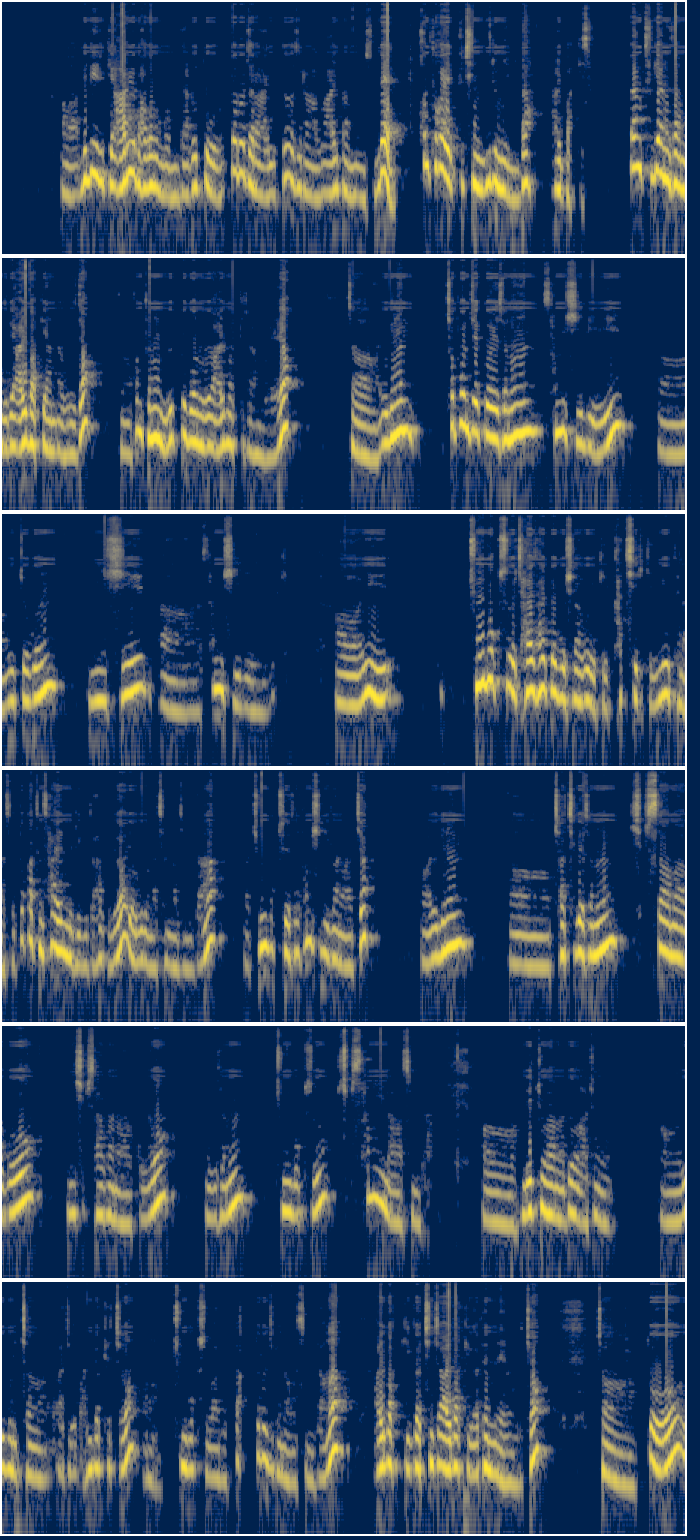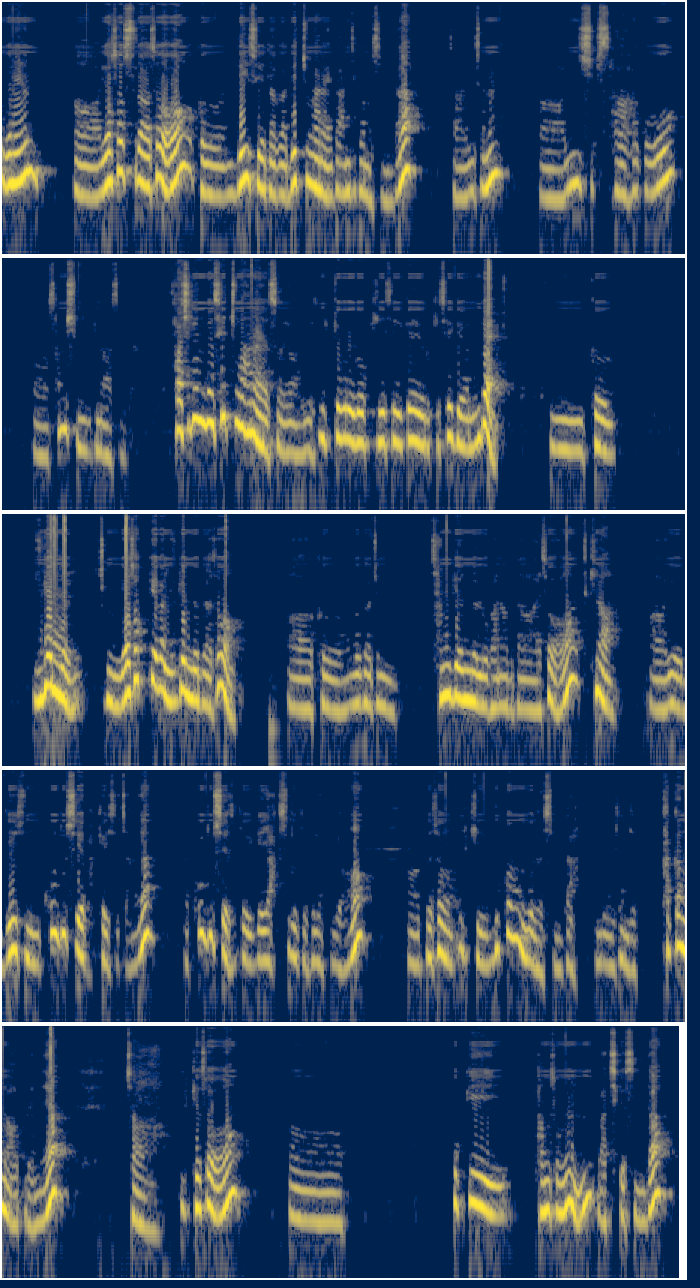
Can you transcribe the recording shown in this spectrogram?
어, 미리 이렇게 알을 박아놓은 겁니다. 로또 떨어져라, 알 떨어져라 하고 알 박는 수인데 헌터가 붙인 이름입니다. 알박기 수. 땅 투기하는 사람들이 알박기 한다고 그러죠. 어, 헌터는 로또 번호로 알박기를 한 거예요. 자, 여기는 첫 번째 거에서는 32, 어, 이쪽은 20, 어, 32 이렇게. 어, 이 중복수 잘 살펴보시라고 이렇게 같이 이렇게 이웃해 놨어요. 똑같은 사연들이기도 하고요. 여기도 마찬가지입니다. 어, 중복수에서 32가 나왔죠. 어, 여기는 어, 좌측에서는 13하고 24가 나왔고요. 여기서는 중복수 13이 나왔습니다. 어, 넷중 하나도 아주 어, 이번에 참 아주 완벽했죠. 어, 중복수 아주 딱 떨어지게 나왔습니다. 알박기가 진짜 알박기가 됐네요. 그렇죠? 자, 또 이번에는 어, 여섯 수라서 그 네 수에다가 넷 중 하나에다 안 집어넣습니다. 자, 여기서는 어, 24하고 어, 36이 나왔습니다. 사실은 이건 셋 중 하나였어요. 이쪽으로 이렇게 세 개, 이렇게 세 개였는데, 음, 그, 유견물, 지금 여섯 개가 유견멸이라서 어, 그 여기가 좀 장기연멸로 가나 보다 해서 특히나 어, 요 네수는 콜두스에 박혀 있었잖아요. 콜두스에서도 이게 약수로도 보였고요. 어, 그래서 이렇게 묶어놓은 거였습니다. 근데 여기서 이제 각각 나와버렸네요. 자, 이렇게 해서 어, 복귀 방송은 마치겠습니다.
